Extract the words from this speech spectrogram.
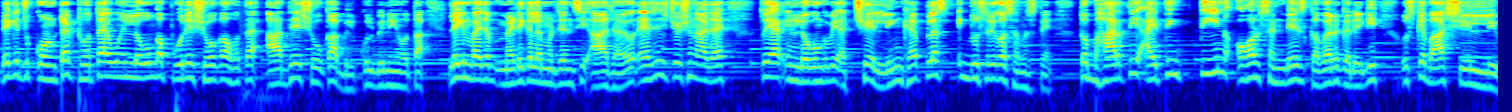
देखिए, जो कॉन्ट्रैक्ट होता है, वो इन लोगों का पूरे शो का होता है, आधे शो का बिल्कुल भी नहीं होता। लेकिन भाई, जब मेडिकल इमरजेंसी आ जाए और ऐसी सिचुएशन आ जाए तो यार इन लोगों को भी अच्छे लिंक है प्लस एक दूसरे को समझते हैं। तो भारती आई थिंक तीन और संडेज कवर करेगी, उसके बाद शील लीव।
